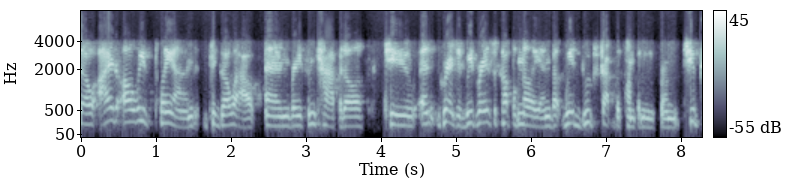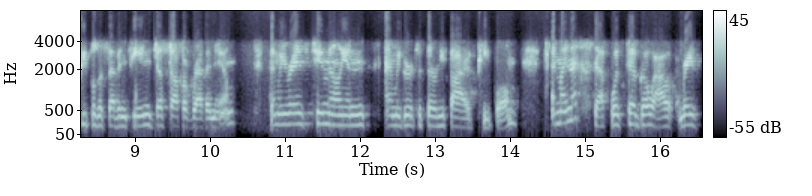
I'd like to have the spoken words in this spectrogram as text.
So I'd always planned to go out and raise some capital to, and granted, we'd raised a couple million, but we'd bootstrapped the company from two people to 17 just off of revenue. Then we raised 2 million and we grew to 35 people. And my next step was to go out, raise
